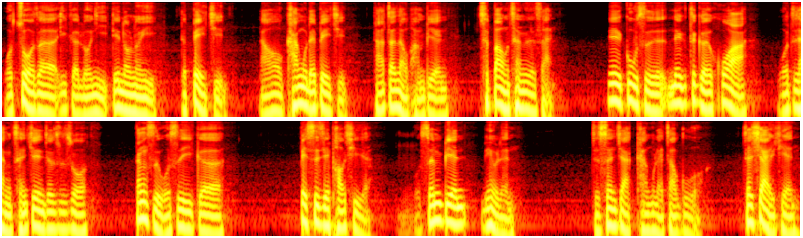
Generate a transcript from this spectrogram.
我坐着一个轮椅，电动轮椅的背景，然后看护的背景，他站在我旁边，是帮我撑着伞。那个故事，那这个画，我只想呈现就是说，当时我是一个被世界抛弃的，我身边没有人，只剩下看护来照顾我，在下雨天。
